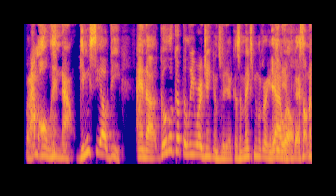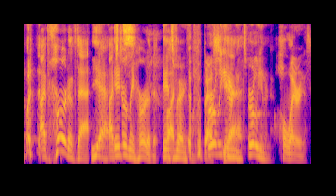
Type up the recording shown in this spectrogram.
but I'm all in now. Give me CLD and uh, go look up the Leroy Jenkins video because it makes me look like an Yeah, I idiot. will. If you guys don't know what it is. I've heard of that. yeah, I've certainly heard of it. It's but- very It's the best. Early Yeah. internet. Early internet. Hilarious.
